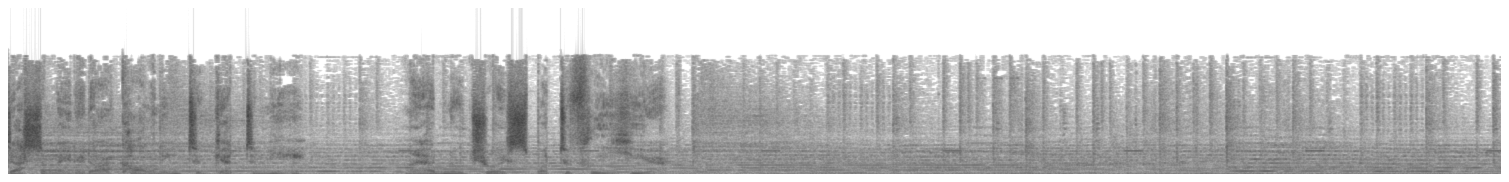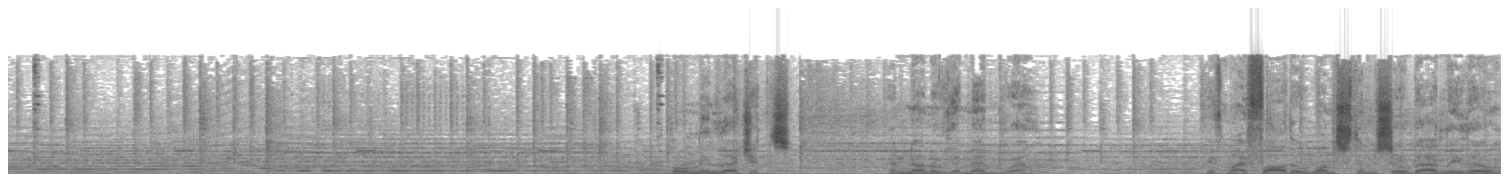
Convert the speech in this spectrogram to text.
decimated our colony to get to me, I had no choice but to flee here. Only legends, and none of them end well. If my father wants them so badly, though,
